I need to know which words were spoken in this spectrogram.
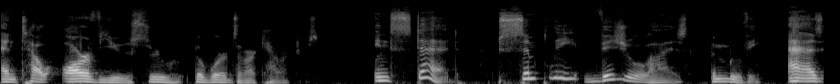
and tell our views through the words of our characters. Instead, simply visualize the movie as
